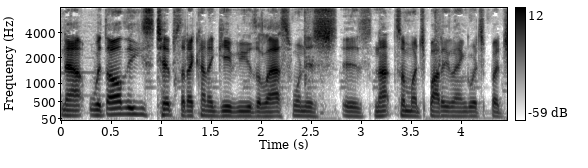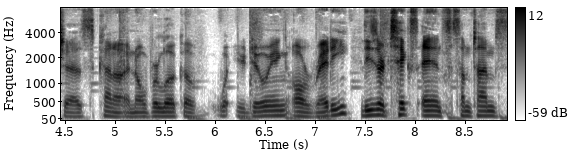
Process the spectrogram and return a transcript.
Now, with all these tips that I kind of gave you, the last one is is not so much body language, but just kind of an overlook of what you're doing already. These are ticks and sometimes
